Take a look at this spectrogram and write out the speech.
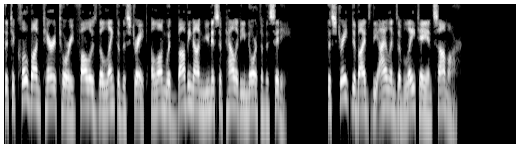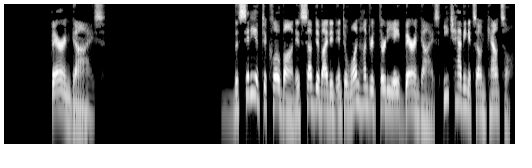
The Tacloban territory follows the length of the strait, along with Babatngon municipality north of the city. The strait divides the islands of Leyte and Samar. Barangays The city of Tacloban is subdivided into 138 barangays, each having its own council.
